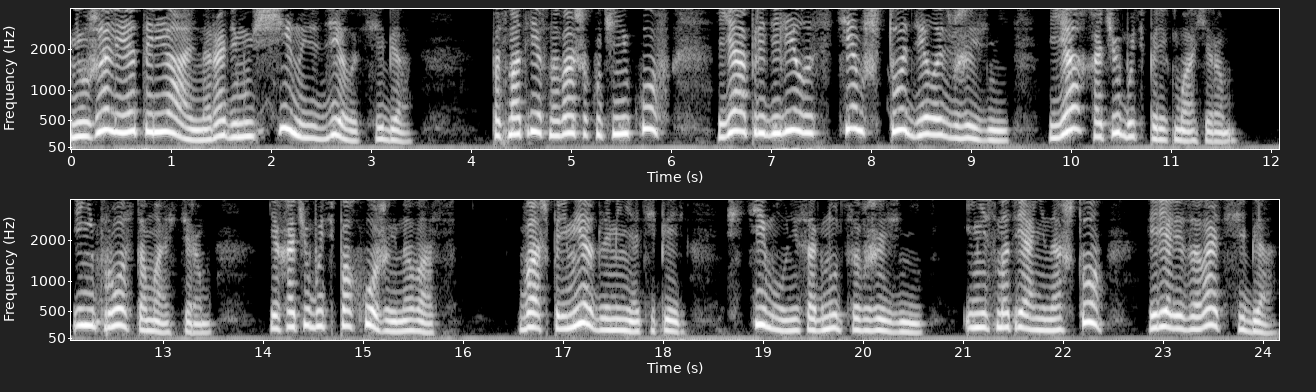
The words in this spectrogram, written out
Неужели это реально ради мужчины сделать себя? Посмотрев на ваших учеников, я определилась с тем, что делать в жизни. Я хочу быть парикмахером. И не просто мастером. Я хочу быть похожей на вас. Ваш пример для меня теперь стимул не согнуться в жизни и, несмотря ни на что, реализовать себя.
